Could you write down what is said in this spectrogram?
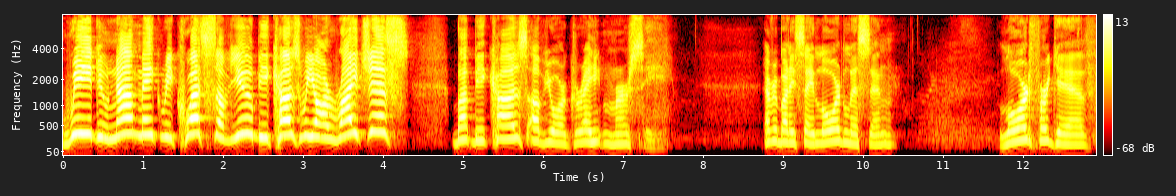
We do not make requests of you because we are righteous, but because of your great mercy. Everybody say, Lord, listen. Lord, forgive.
